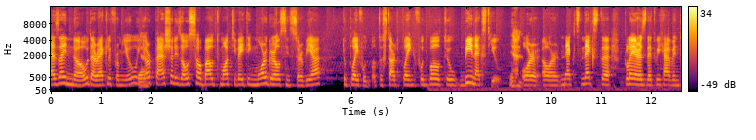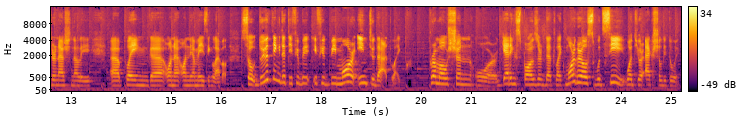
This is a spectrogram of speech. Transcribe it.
as i know directly from you yeah. your passion is also about motivating more girls in serbia to play football to start playing football to be next you yeah. or or next next uh, players that we have internationally uh, playing uh, on a, on an amazing level. So do you think that if you be if you'd be more into that like promotion or getting sponsored that like more girls would see what you're actually doing?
